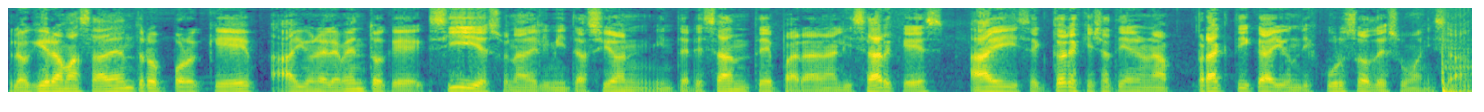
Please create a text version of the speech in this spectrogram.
Lo quiero más adentro porque hay un elemento que sí es una delimitación interesante para analizar, que es hay sectores que ya tienen una práctica y un discurso deshumanizado.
